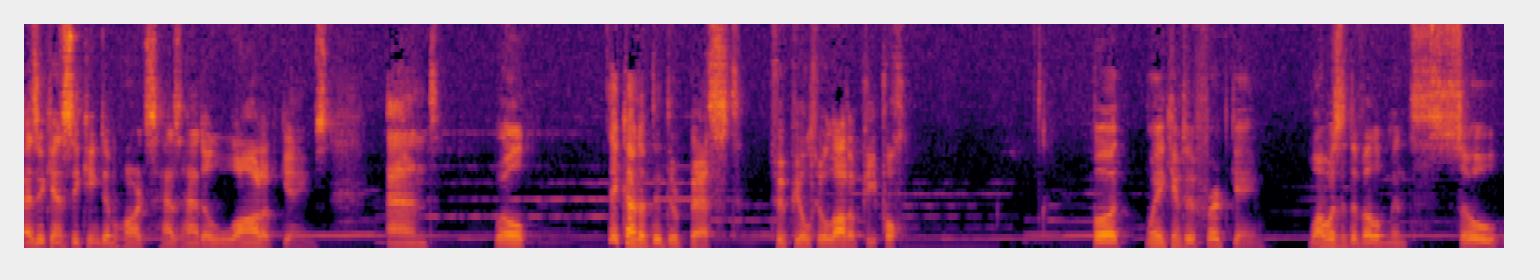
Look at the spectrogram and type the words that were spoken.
As you can see, Kingdom Hearts has had a lot of games, and well, they kind of did their best to appeal to a lot of people. But when it came to the third game, why was the development so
